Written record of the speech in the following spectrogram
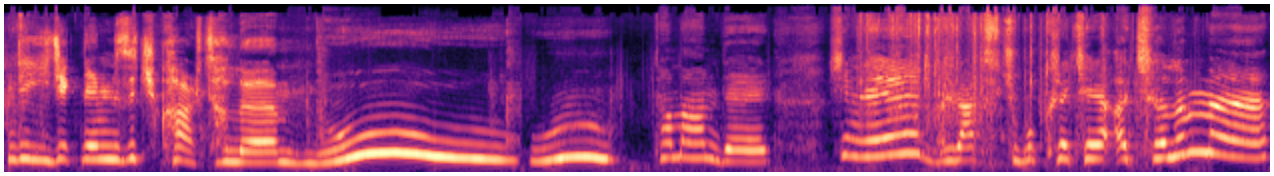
Şimdi yiyeceklerimizi çıkartalım. Woo, woo. Tamamdır. Şimdi Grax çubuk krakeri açalım mı?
